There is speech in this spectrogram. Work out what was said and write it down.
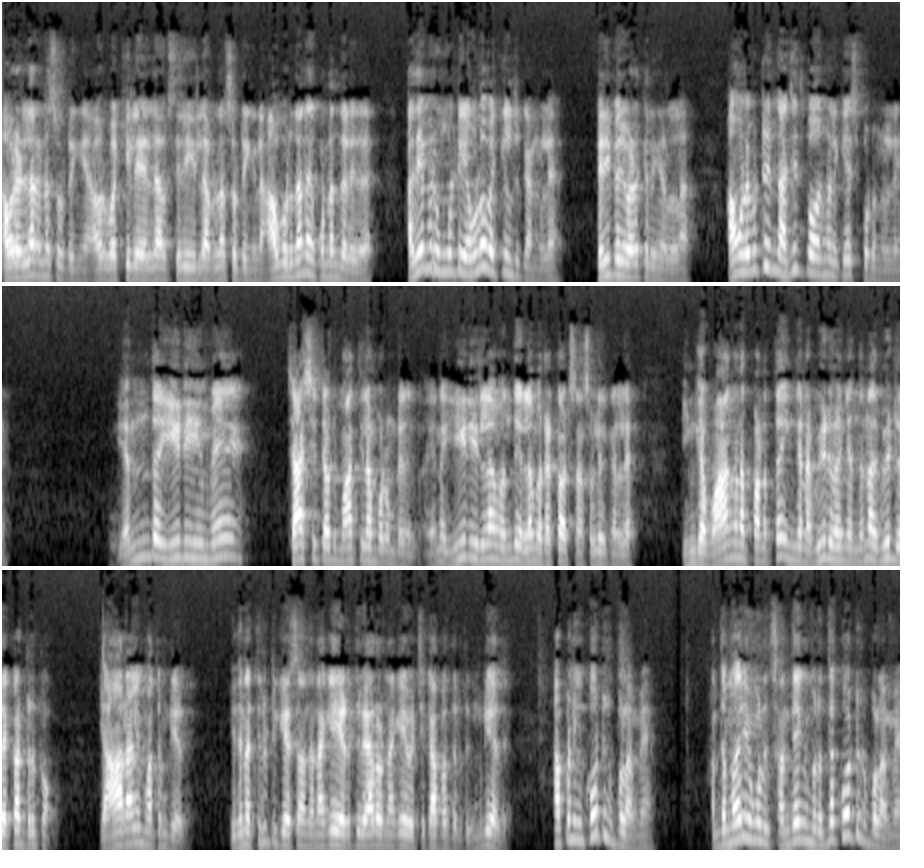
அவர் எல்லாரும் என்ன சொல்றீங்க? அவர் வக்கீல இல்லை அவர் சரியில்லை அப்படிலாம் சொல்றீங்களா? அவர் தானே கொண்டு வந்தார் இதை. அதே மாதிரி உங்கள்கிட்ட எவ்வளோ வக்கீல் இருக்காங்களே? பெரிய பெரிய வழக்கறிஞர்கள்லாம். அவங்கள விட்டு இந்த அஜித் பவர் மேலே கேஸ் போடுங்களே. எந்த ஈடியுமே சார்ஜ் ஷீட் அப்படி மாற்றிலாம் போட முடியாது. ஏன்னா இடிலாம் வந்து எல்லாமே ரெக்கார்ட்ஸ் நான் சொல்லியிருக்கேன்ல. இங்கே வாங்கின பணத்தை இங்கே நான் வீடு வாங்கியிருந்தேன்னா அது வீடு ரெக்கார்ட் இருக்கும். யாராலையும் மாற்ற முடியாது. இது நான் திருட்டு கேஸ் அந்த நகையை எடுத்து வேற ஒரு நகையை வச்சு காப்பாத்துறதுக்கு முடியாது. அப்போ நீங்கள் கோர்ட்டுக்கு போகலாமே அந்த மாதிரி உங்களுக்கு சந்தேகம் இருந்தால் கோர்ட்டுக்கு போகலாமே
